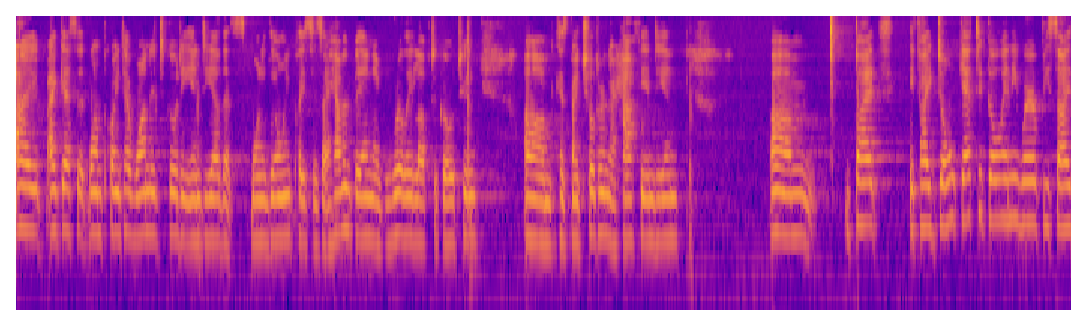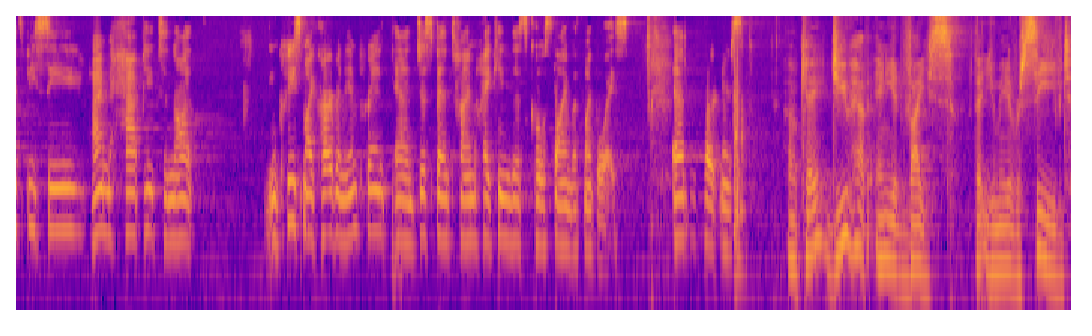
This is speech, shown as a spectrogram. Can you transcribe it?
I, I guess at one point I wanted to go to India. That's one of the only places I haven't been. I'd really love to go to because um, my children are half Indian. Um, but if I don't get to go anywhere besides BC, I'm happy to not increase my carbon imprint and just spend time hiking this coastline with my boys and partners. Okay. Do you have any advice that you may have received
